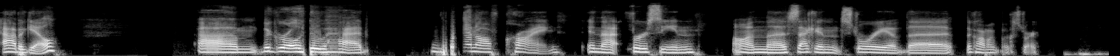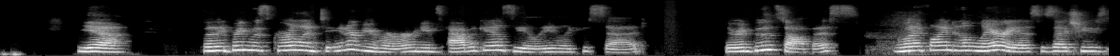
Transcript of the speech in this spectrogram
Abigail, um, the girl who had ran off crying in that first scene on the second story of the the comic book store. Yeah. But they bring this girl in to interview her. Her name's Abigail Zeely, like you said. They're in Booth's office. What I find hilarious is that she's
